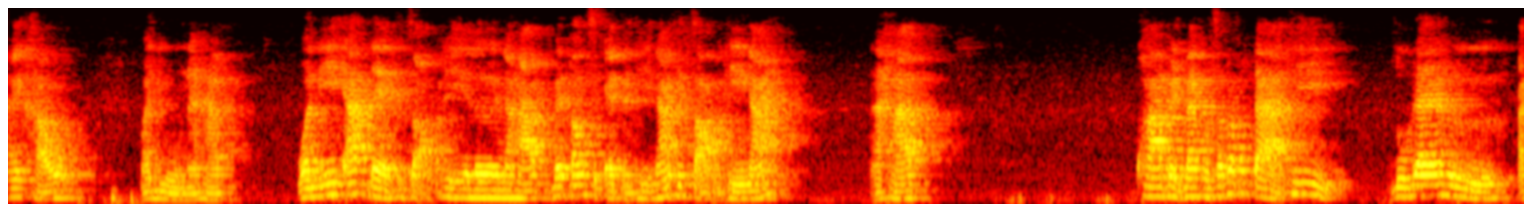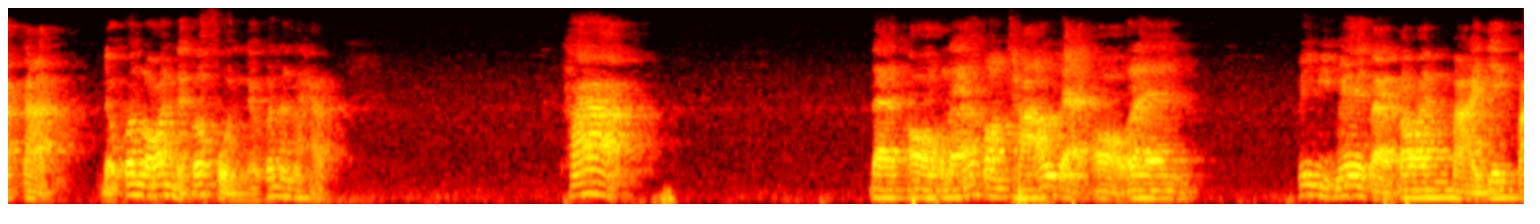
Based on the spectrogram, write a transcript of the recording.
ให้เขามาอยู่นะครับ วันนี้อัปเดต 12 นาทีเลยนะครับ ไม่ต้อง 11 นาทีนะ 12 นาทีนะนะครับ ความเปลี่ยนแปลงของสภาพอากาศที่ดูได้ก็คืออากาศเดี๋ยวก็ร้อนเดี๋ยวก็ฝนเดี๋ยวก็นั่นนะครับ ถ้า แดดออกแล้วตอนเช้าแดดออกแรง ไม่มีเมฆแต่ตอนบ่ายเย็นไป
